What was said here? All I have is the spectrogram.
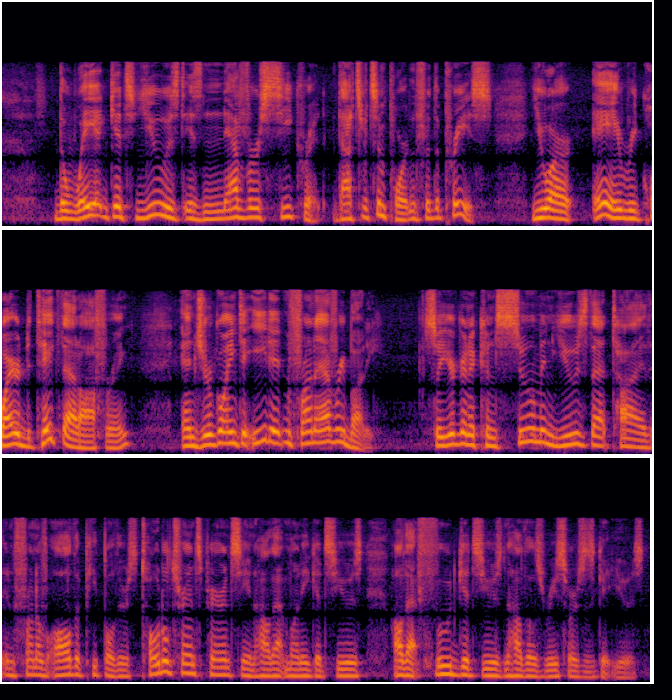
the way it gets used is never secret. That's what's important for the priests. You are a required to take that offering and you're going to eat it in front of everybody. So you're going to consume and use that tithe in front of all the people. There's total transparency in how that money gets used, how that food gets used, and how those resources get used.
